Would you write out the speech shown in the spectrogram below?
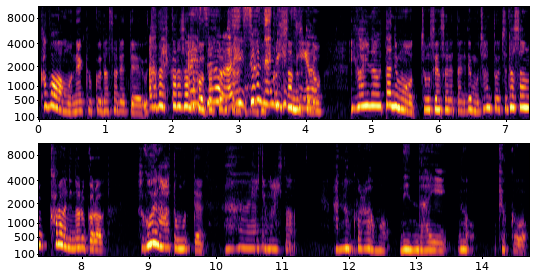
カバーもね曲出されて宇多田ヒカルさんとか歌ったりされてびっくりしたんですけど意外な歌にも挑戦されたりでもちゃんと内田さんカラーになるからすごいなと思ってはい。聞いてました。あの頃はもう年代の曲を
